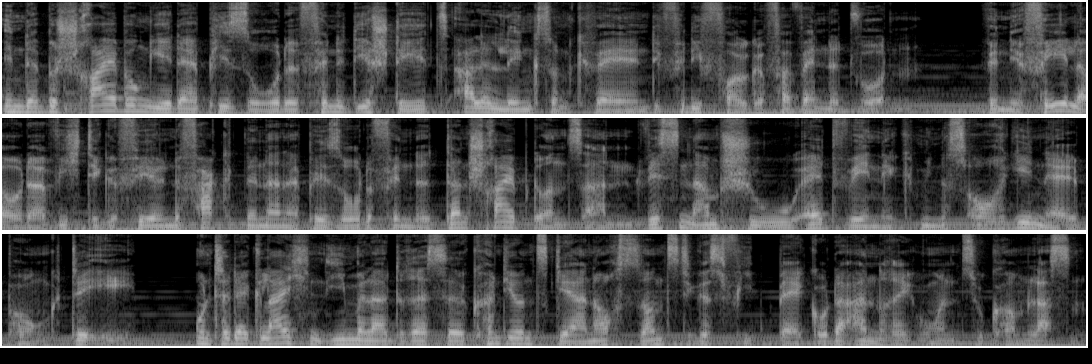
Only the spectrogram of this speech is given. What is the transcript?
In der Beschreibung jeder Episode findet ihr stets alle Links und Quellen, die für die Folge verwendet wurden. Wenn ihr Fehler oder wichtige fehlende Fakten in einer Episode findet, dann schreibt uns an wissenamschuh.wenig-originell.de. Unter der gleichen E-Mail-Adresse könnt ihr uns gerne auch sonstiges Feedback oder Anregungen zukommen lassen.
